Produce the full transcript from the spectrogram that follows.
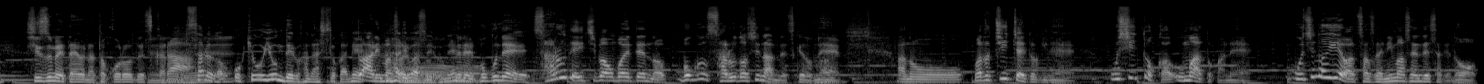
沈めたようなところですから、猿がお経を読んでる話とかねありますありますよね。でね僕ね猿で一番覚えてるのは僕猿年なんですけどね、あのーまだちっちゃい時ね牛とか馬とかねうちの家はさすがにいませんでしたけど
